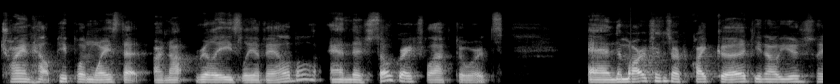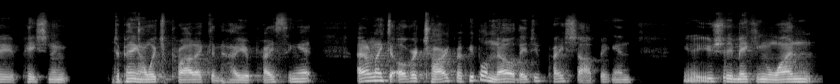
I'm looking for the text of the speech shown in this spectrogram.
try and help people in ways that are not really easily available, and they're so grateful afterwards. And the margins are quite good. You know, usually patient, depending on which product and how you're pricing it. I don't like to overcharge, but people know they do price shopping, and you know, usually making one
